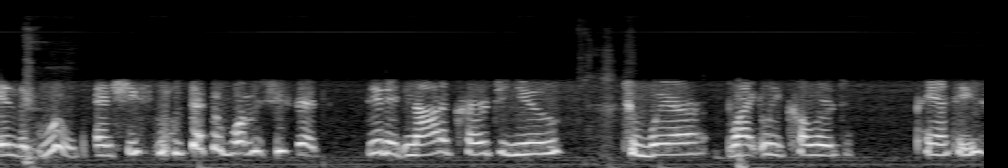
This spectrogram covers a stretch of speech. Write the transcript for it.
in the group, and she looked at the woman. She said, "Did it not occur to you to wear brightly colored panties?"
